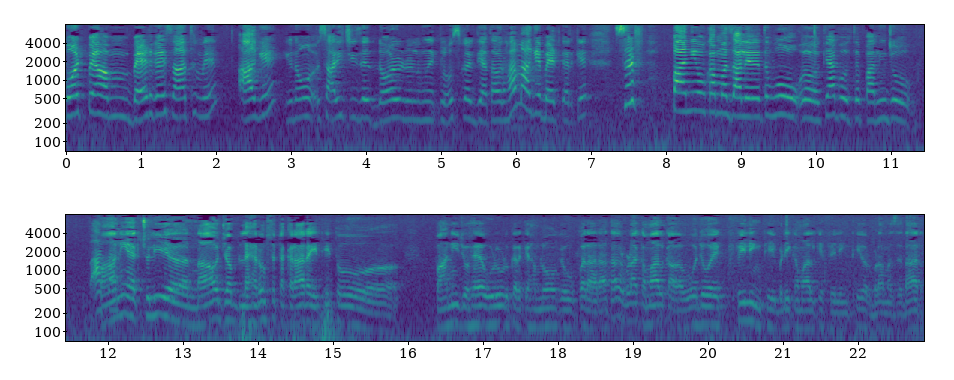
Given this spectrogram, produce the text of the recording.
बोट पे हम बैठ गए साथ में आगे यू you नो know, सारी चीज़ें डोर ने क्लोज कर दिया था और हम आगे बैठ करके सिर्फ़ पानियों का मज़ा ले रहे थे। वो uh, क्या बोलते पानी जो पानी एक्चुअली नाव जब लहरों से टकरा रही थी तो पानी जो है उड़ उड़ करके हम लोगों के ऊपर आ रहा था और बड़ा कमाल का वो जो एक फीलिंग थी बड़ी कमाल की फीलिंग थी और बड़ा मज़ेदार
